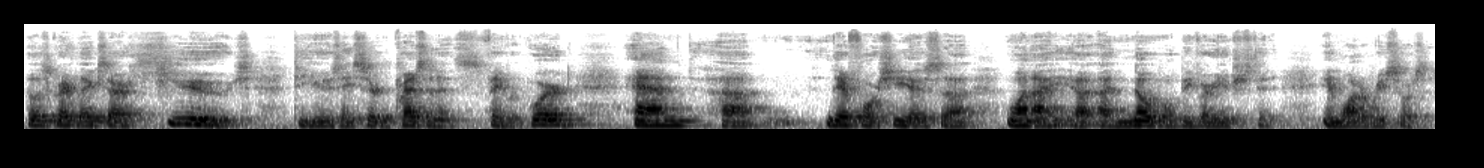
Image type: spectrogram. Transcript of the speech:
Those Great Lakes are huge, to use a certain president's favorite word, and uh, therefore she is uh, one I, uh, I know will be very interested in water resources.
